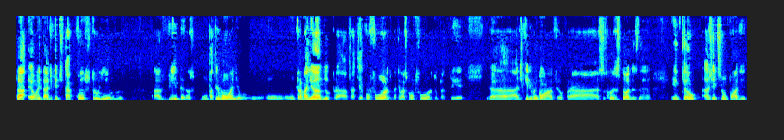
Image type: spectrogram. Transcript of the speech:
Tá? É uma idade que a gente está construindo a vida, né? um patrimônio, um, um, trabalhando para ter conforto, para ter mais conforto, para ter uh, adquirir um imóvel, para essas coisas todas, né? Então a gente não pode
